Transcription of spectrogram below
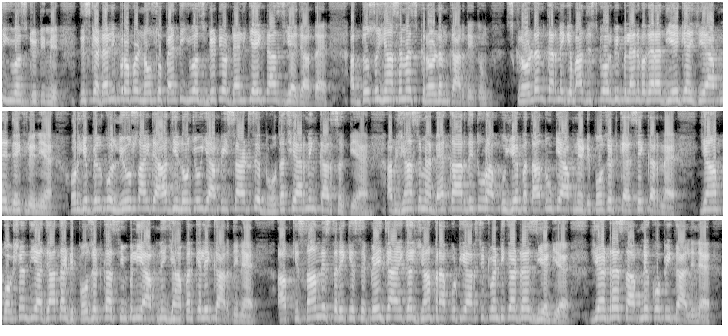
यूएसडीटी में, जिसका डेली प्रॉफिट नौ सौ पैंतीस यूएसडीटी और डेली का एक टास्क दिया जाता है। अब दोस्तों यहाँ से मैं स्क्रोल्डन कर देता हूँ। स्क्रोल्डन करने के बाद इसके और भी प्लान वगैरह दिए गए ये आपने देख लेनी है। और ये बिल्कुल न्यू साइट है, आज ही लॉन्च हुई आप इस साइट से बहुत अच्छी अर्निंग कर सकती है। अब यहाँ से मैं बैक कर देता हूँ और आपको ये बताता हूँ कि आपने डिपोजिट कैसे करना है। यहाँ क्वेश्चन दिया जाता है डिपोजिट का सिंपली आपने यहाँ पर क्लिक कर देना है। आपके सामने इस तरीके से पेज आएगा। यहाँ पर आपको टी आर सी ट्वेंटी का एड्रेस दिया गया है। यह एड्रेस आपने कॉपी कर लेना है।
